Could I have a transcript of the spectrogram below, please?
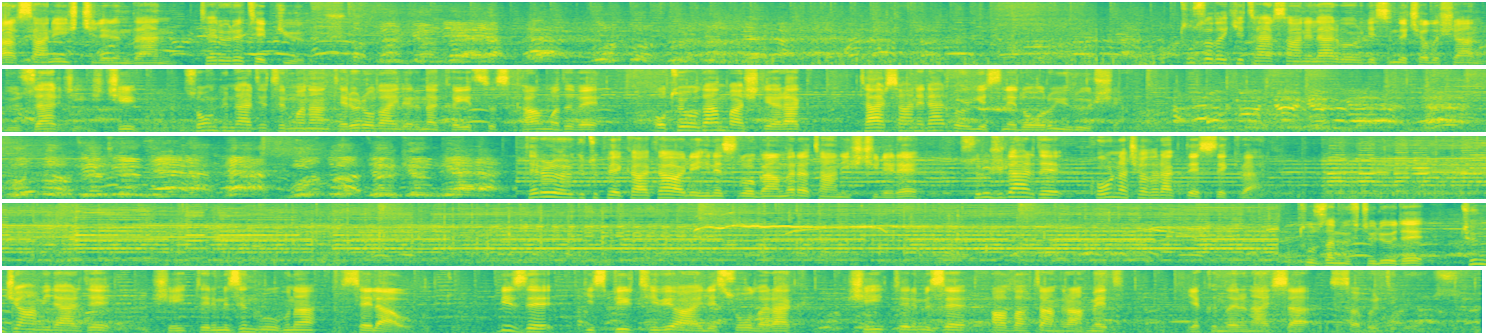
tersane işçilerinden teröre tepki yürüyüş. Tuzla'daki tersaneler bölgesinde çalışan yüzlerce işçi son günlerde tırmanan terör olaylarına kayıtsız kalmadı ve otoyoldan başlayarak tersaneler bölgesine doğru yürüyüş yaptı. Terör örgütü PKK aleyhine sloganlar atan işçilere sürücüler de korna çalarak destek verdi. Tuzla Müftülüğü de tüm camilerde şehitlerimizin ruhuna sela okuttu. Biz de Gispir TV ailesi olarak şehitlerimize Allah'tan rahmet, yakınlarına ise sabır diliyoruz.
